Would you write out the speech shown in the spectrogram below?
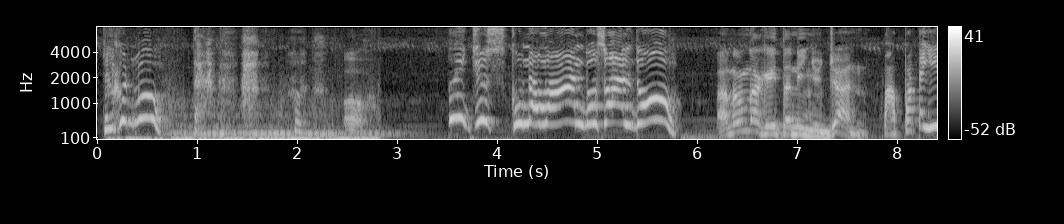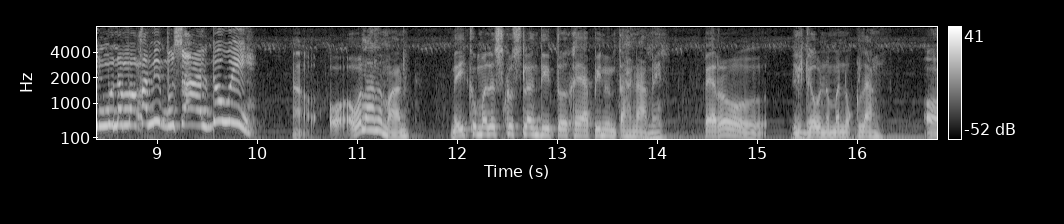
sa likod mo! Oh, Uy, Diyos ko naman, Boss Aldo! Anong nakita ninyo dyan? Papatayin mo naman kami, Boss Aldo eh. Ah, o- wala naman. May kumaluskos lang dito kaya pinuntahan namin. Pero ligaw na manok lang. Oh,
